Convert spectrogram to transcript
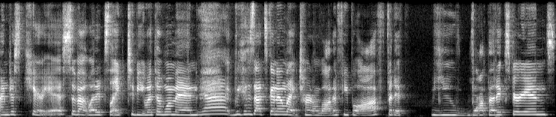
I'm just curious about what it's like to be with a woman. Yeah. Because that's gonna like turn a lot of people off. But if you want that experience,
